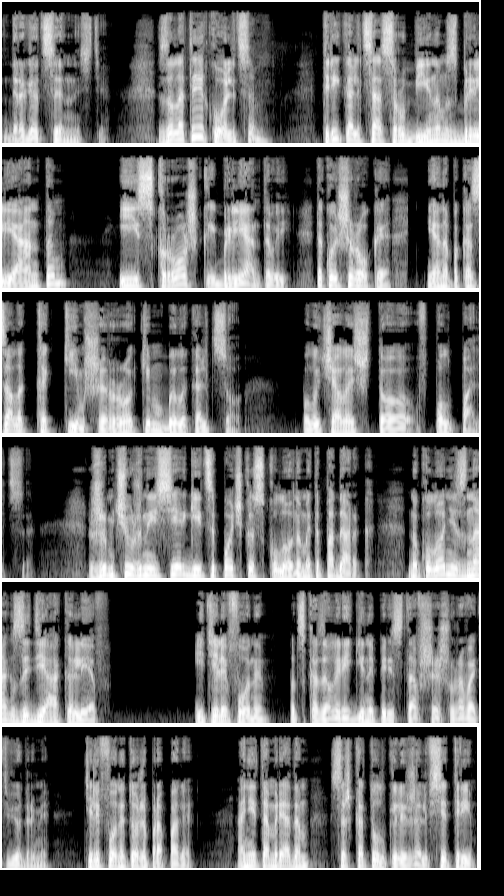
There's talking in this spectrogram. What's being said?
драгоценности?» «Золотые кольца, три кольца с рубином, с бриллиантом и с крошкой бриллиантовой, такой широкое». И она показала, каким широким было кольцо. Получалось, что в полпальца. Жемчужные серьги и цепочка с кулоном — это подарок. На кулоне знак зодиака лев. И телефоны, — подсказала Регина, переставшая шуровать ведрами. Телефоны тоже пропали. Они там рядом со шкатулкой лежали, все три.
